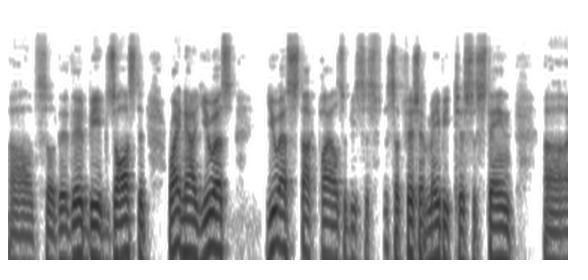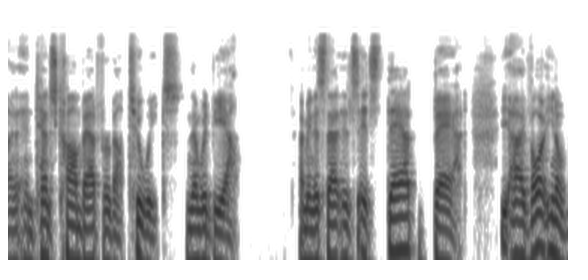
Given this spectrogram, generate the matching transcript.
Uh, so they, they'd be exhausted right now. U.S. U.S. stockpiles would be su- sufficient, maybe to sustain uh, intense combat for about two weeks, and then we'd be out. I mean, it's that it's it's that bad. I've always, you know,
